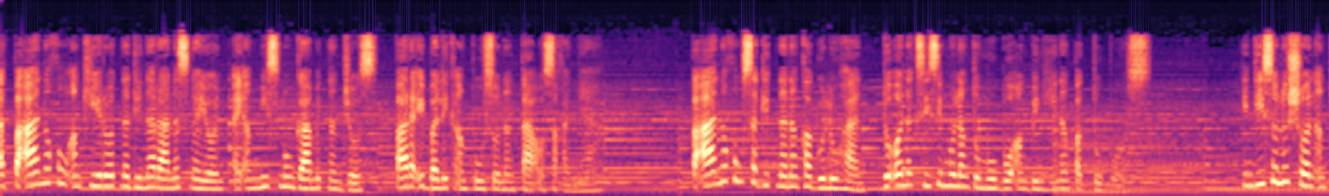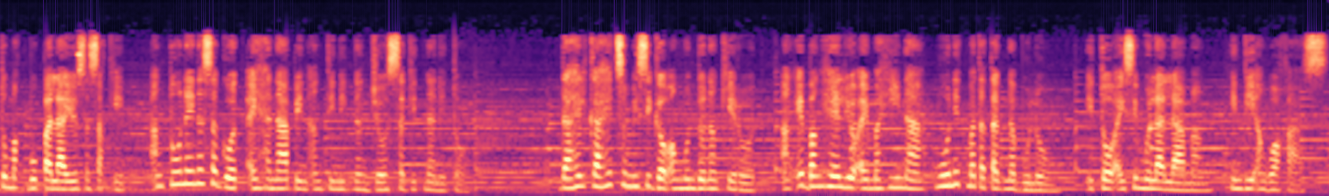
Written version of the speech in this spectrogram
At paano kung ang kirot na dinaranas ngayon ay ang mismong gamit ng Diyos para ibalik ang puso ng tao sa Kanya? Paano kung sa gitna ng kaguluhan, doon nagsisimulang tumubo ang binhi ng pagtubos? Hindi solusyon ang tumakbo palayo sa sakit, ang tunay na sagot ay hanapin ang tinig ng Diyos sa gitna nito. Dahil kahit sumisigaw ang mundo ng kirot, ang ebanghelyo ay mahina, ngunit matatag na bulong. ito ay simula lamang, hindi ang wakas.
